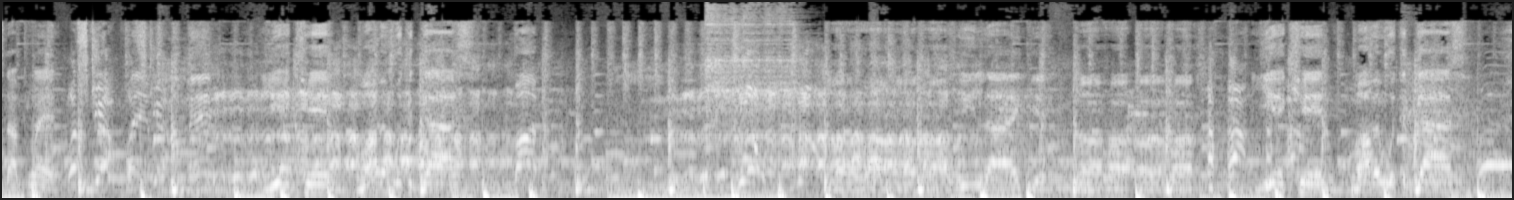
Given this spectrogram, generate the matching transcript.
Stop playing. Let's go. Let's go. Yeah, kid. Mobbing with the guys. Mob. Uh-huh, we like it. Uh-huh, uh-huh. Yeah, kid. Mobbing with the guys.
